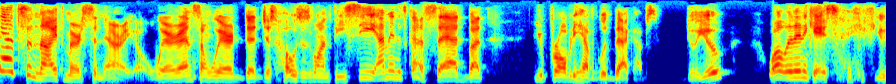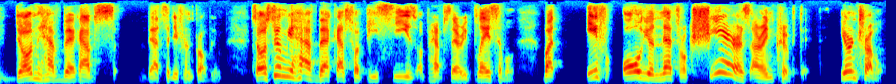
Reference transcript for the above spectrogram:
That's a nightmare scenario where ransomware that just hoses one PC. I mean, it's kind of sad, but you probably have good backups. Do you? Well, in any case, if you don't have backups, that's a different problem. So assume you have backups for PCs or perhaps they're replaceable. But if all your network shares are encrypted, you're in trouble.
